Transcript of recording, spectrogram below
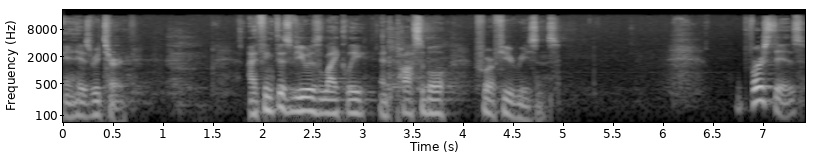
and his return. I think this view is likely and possible for a few reasons. First is,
